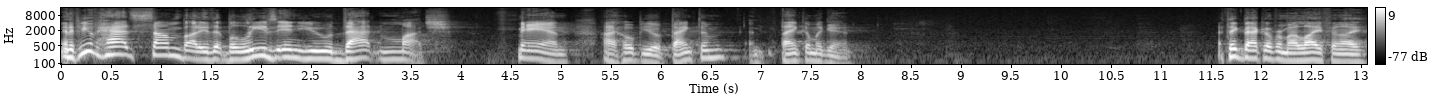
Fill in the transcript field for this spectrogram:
And if you've had somebody that believes in you that much, man, I hope you have thanked them and thank them again. I think back over my life and I,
